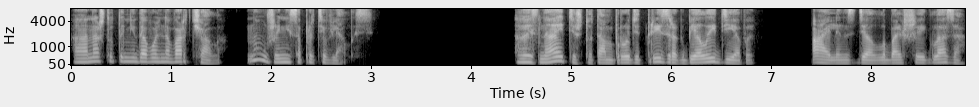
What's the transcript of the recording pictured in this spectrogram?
а она что-то недовольно ворчала, но уже не сопротивлялась. «Вы знаете, что там бродит призрак белой девы?» Айлен сделала большие глаза.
